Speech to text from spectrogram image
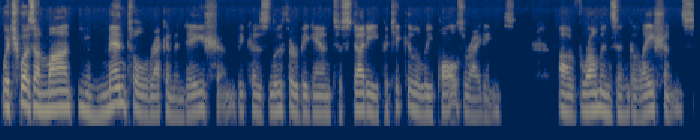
Which was a monumental recommendation because Luther began to study, particularly Paul's writings of Romans and Galatians,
